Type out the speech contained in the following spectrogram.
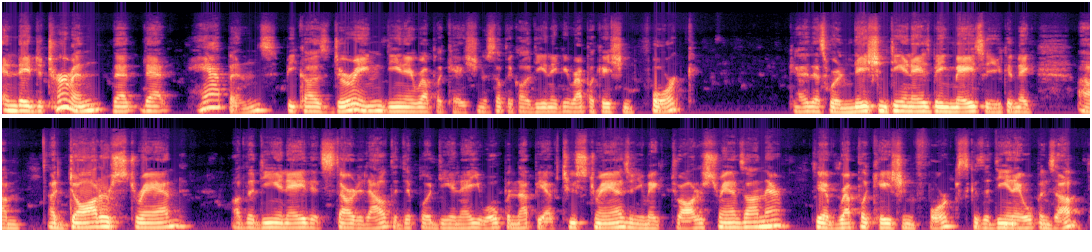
and they determine that that happens because during DNA replication, there's something called a DNA replication fork. Okay, that's where nascent DNA is being made, so you can make um, a daughter strand of the DNA that started out, the diploid DNA. You open up, you have two strands, and you make daughter strands on there. So you have replication forks because the DNA opens up,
